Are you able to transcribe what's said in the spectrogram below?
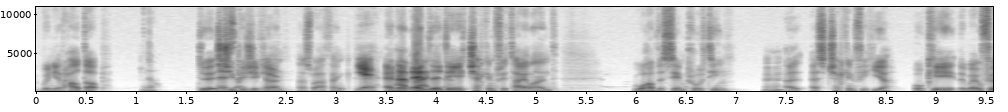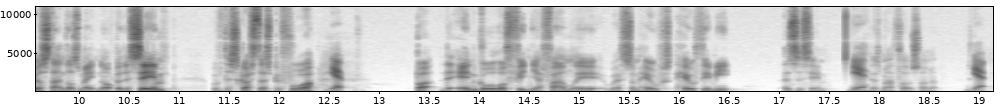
when you're hard up. No. Do it as There's cheap a- as you yeah. can. That's what I think. Yeah. And I at the end of the that. day, chicken from Thailand will have the same protein Mm-hmm. as, as chicken for here. Okay, the welfare standards might not be the same. We've discussed this before, Yep. but the end goal of feeding your family with some health, healthy meat is the same. Yeah. Is my thoughts on it. Yep.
